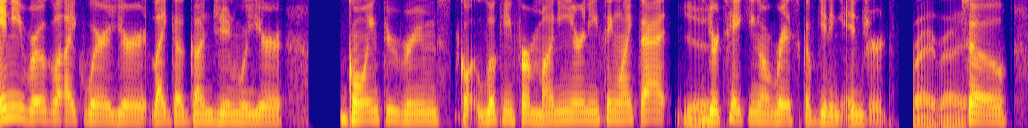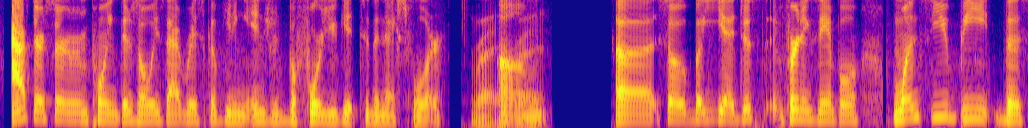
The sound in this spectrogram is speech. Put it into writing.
any roguelike where you're like a gungeon where you're going through rooms go- looking for money or anything like that, Yeah. you're taking a risk of getting injured. right, right. So after a certain point, there's always that risk of getting injured before you get to the next floor. right, Um, right. Uh, so but yeah, just for an example, once you beat the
